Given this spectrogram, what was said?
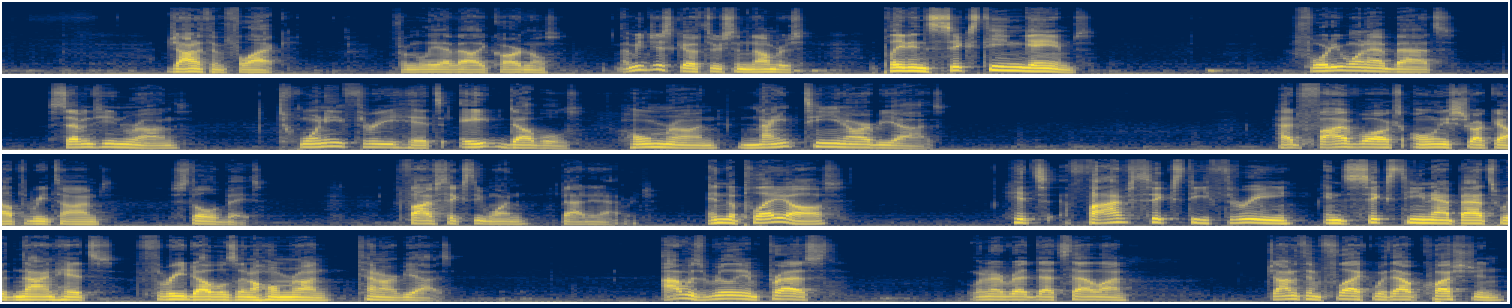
Jonathan Fleck from Lehigh Valley Cardinals. Let me just go through some numbers. Played in 16 games, 41 at bats, 17 runs, 23 hits, 8 doubles, home run, 19 RBIs. Had 5 walks, only struck out 3 times, stole a base. 561 batting average. In the playoffs, hits 563 in 16 at bats with 9 hits, 3 doubles, and a home run, 10 RBIs. I was really impressed when I read that stat line. Jonathan Fleck, without question,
